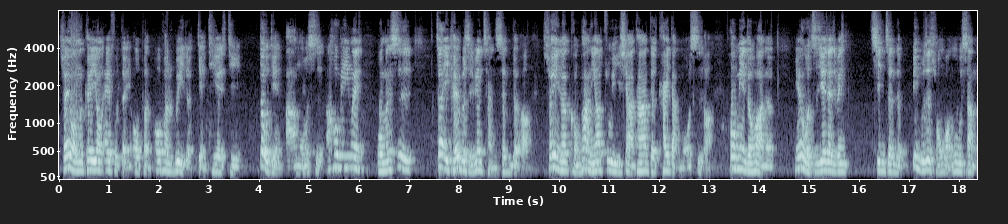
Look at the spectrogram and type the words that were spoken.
所以我们可以用 F 等于 Open Open Read 点 TXT 逗点 R 模式。啊，后面因为我们是在 Eclipse 里面产生的哈，所以呢，恐怕你要注意一下它的开档模式哈。后面的话呢，因为我直接在这边。新增的并不是从网络上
